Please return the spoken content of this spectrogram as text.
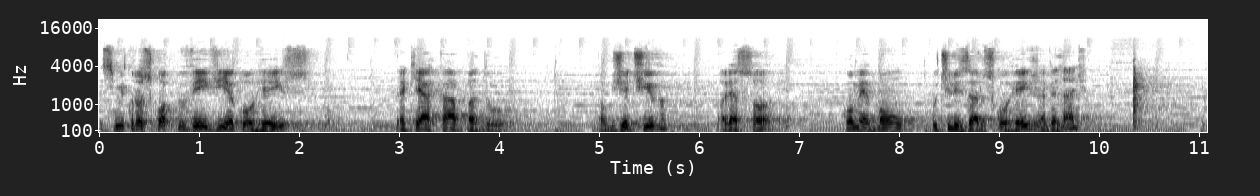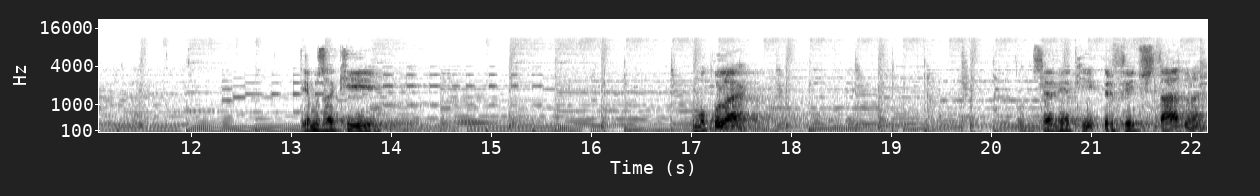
Esse microscópio veio via correios. Daqui é a capa do objetiva. Olha só como é bom utilizar os correios, não é verdade? Temos aqui um ocular. Observem aqui, perfeito estado, né?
